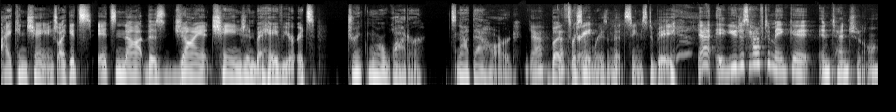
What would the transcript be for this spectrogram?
I can change. Like it's it's not this giant change in behavior. It's drink more water. It's not that hard. Yeah, But for great. some reason it seems to be. Yeah, it, you just have to make it intentional.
